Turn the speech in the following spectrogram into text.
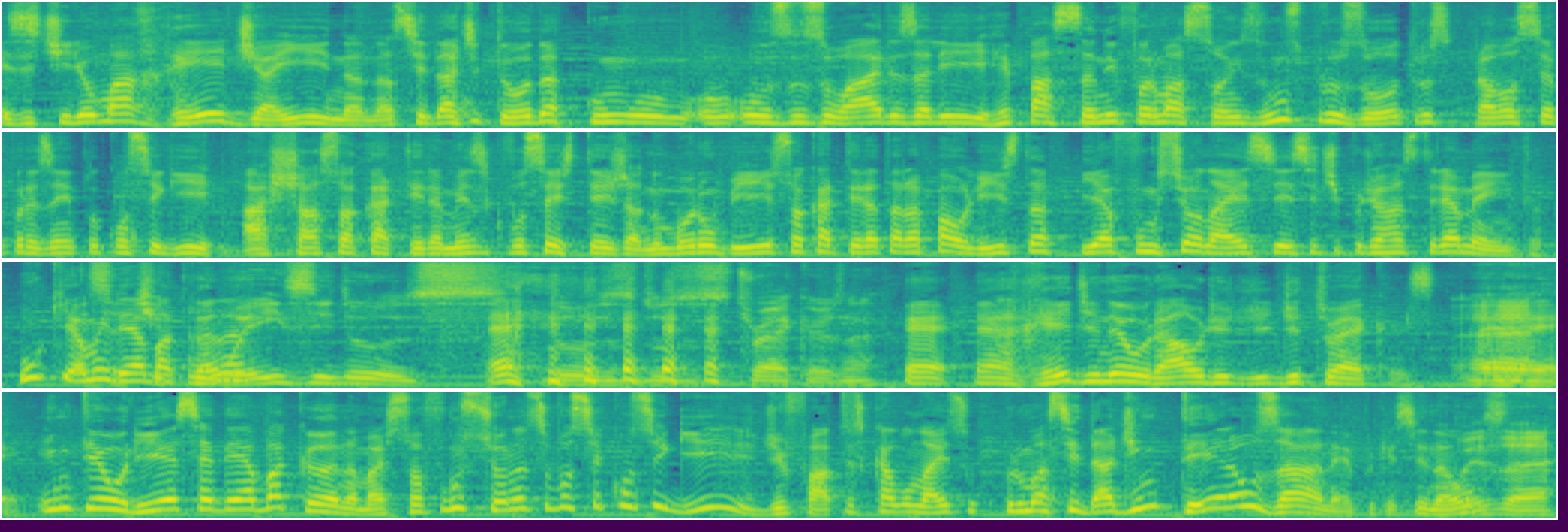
existiria uma rede aí na, na cidade toda com o, os usuários ali repassando informações uns pros outros para você, por exemplo, conseguir achar sua carteira mesmo que você esteja no Morumbi e sua carteira tá na Paulista, ia funcionar esse, esse tipo de rastreamento. O que é uma Esse ideia é tipo bacana. o Waze dos, é. dos, dos, trackers, né? É, é a rede neural de, de, de trackers. É. é. Em teoria, essa ideia é bacana, mas só funciona se você conseguir, de fato, escalonar isso por uma cidade inteira usar, né? Porque senão pois é.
